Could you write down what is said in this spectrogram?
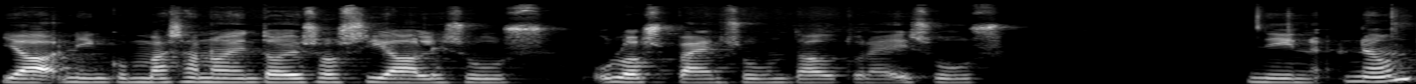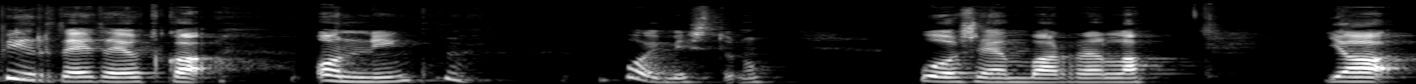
ja niin kuin mä sanoin, toi sosiaalisuus, ulospäin suuntautuneisuus, niin ne on piirteitä, jotka on niin kuin voimistunut vuosien varrella. Ja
